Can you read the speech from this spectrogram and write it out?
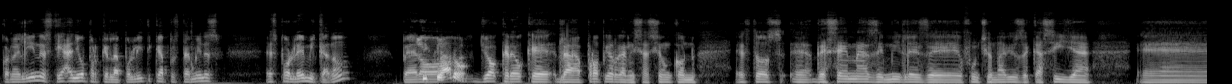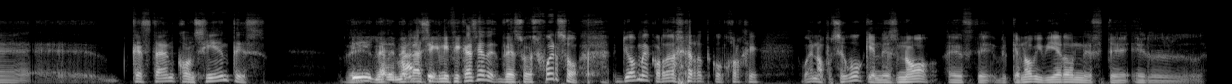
con el INE este año porque la política pues también es, es polémica, ¿no? Pero yo creo que la propia organización con estos eh, decenas de miles de funcionarios de casilla eh, que están conscientes de, la significancia de, su esfuerzo. Yo me acordaba hace rato con Jorge, bueno, pues hubo quienes no, este, que no vivieron este, el,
